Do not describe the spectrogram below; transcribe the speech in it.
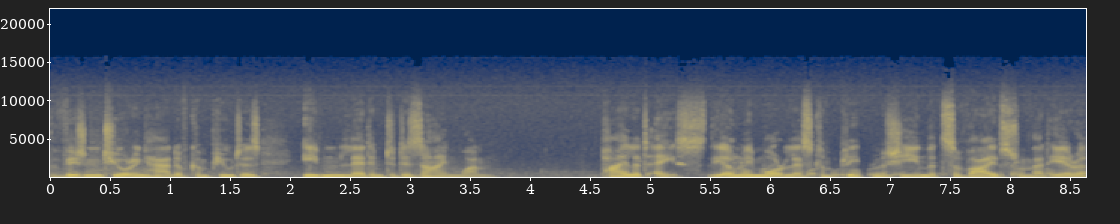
The vision Turing had of computers even led him to design one. Pilot Ace, the only more or less complete machine that survives from that era,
